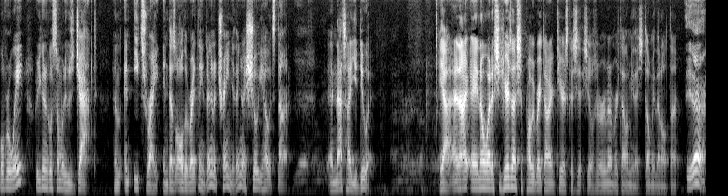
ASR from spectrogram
overweight, or you're going to go somebody who's jacked and, and eats right and does all the right things. They're going to train you. They're going to show you how it's done. And that's how you do it. Yeah, and I, you know what? If she hears that, she'll probably break down in tears because she, she'll remember telling me that. She told me that all the time. Yeah,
